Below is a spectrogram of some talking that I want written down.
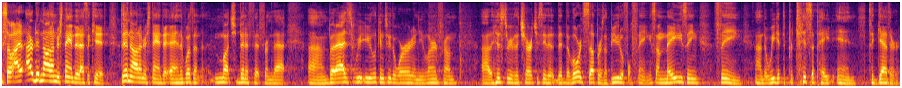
so I, I, did not understand it as a kid, did not understand it, and there wasn't much benefit from that. Um, but as we, you look into the Word and you learn from uh, the history of the church, you see that, the Lord's Supper is a beautiful thing. It's an amazing thing uh, that we get to participate in together.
